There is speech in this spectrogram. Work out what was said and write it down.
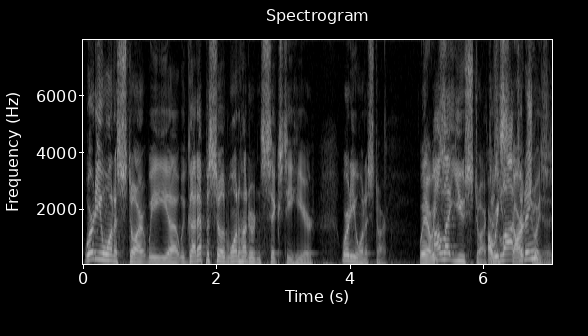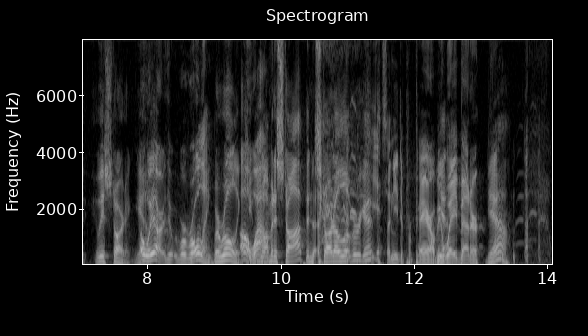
Where do you want to start? We uh, we've got episode 160 here. Where do you want to start? Wait, are we? I'll let you start. Are There's we lots starting? Of choices. We're starting. yeah. Oh, we are. We're rolling. We're rolling. Oh, wow. You want me to stop and start all over again? yes, I need to prepare. I'll be Yeah. way better. Yeah.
